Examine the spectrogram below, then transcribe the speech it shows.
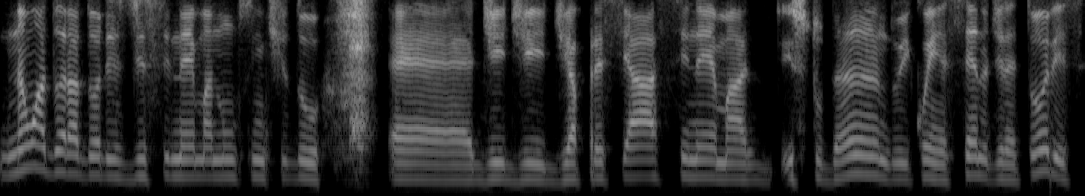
não adoradores de cinema num sentido é, de, de, de apreciar cinema estudando e conhecendo diretores,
